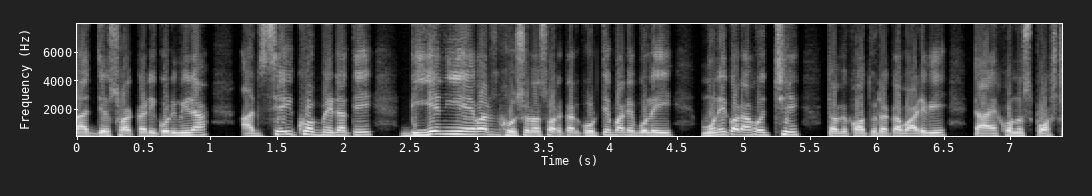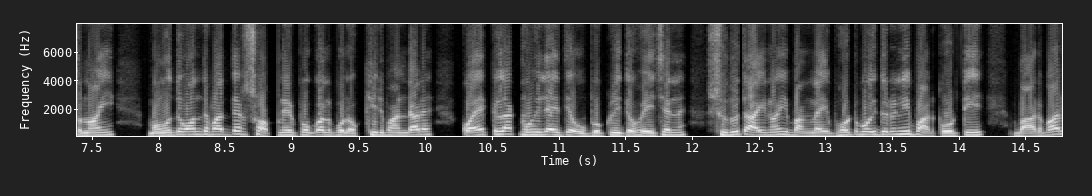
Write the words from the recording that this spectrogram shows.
রাজ্যের সরকারি কর্মীরা। আর সেই ক্ষোভ মেটাতে ডিএ নিয়ে এবার ঘোষণা সরকার করতে পারে বলেই মনে করা হচ্ছে। তবে কত টাকা বাড়বে তা এখনও স্পষ্ট নয়। মমতা বন্দ্যোপাধ্যায়ের স্বপ্নের প্রকল্প লক্ষ্মীর ভাণ্ডার কয়েক লাখ মহিলা এতে উপকৃত হয়েছেন। শুধু তাই নয়, বাংলায় ভোট বৈতরণী পার করতে বারবার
